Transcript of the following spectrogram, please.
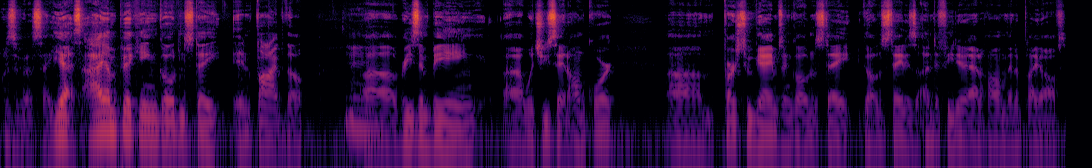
what is it going to say? Yes, I am picking Golden State in five, though. Uh, reason being, uh, what you said, home court. Um, first two games in Golden State, Golden State is undefeated at home in the playoffs.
